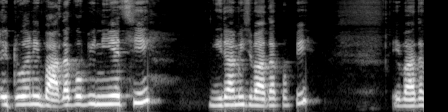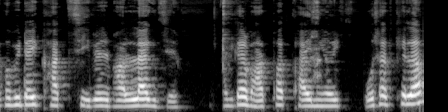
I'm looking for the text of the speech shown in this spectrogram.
একটুখানি বাঁধাকপি নিয়েছি, নিরামিষ বাঁধাকপি। এই বাঁধাকপিটাই খাচ্ছি, বেশ ভালো লাগছে। আজকে ভাত ফাত খাইনি, ওই প্রসাদ খেলাম।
